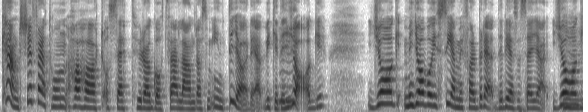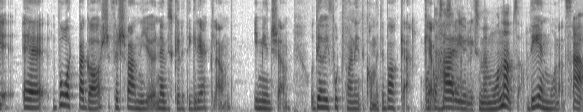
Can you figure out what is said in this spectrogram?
Kanske för att hon har hört och sett hur det har gått för alla andra som inte gör det, vilket Mm. är jag. jag. Men jag var ju semiförberedd, det är det jag ska säga. Jag, Mm. eh, vårt bagage försvann ju när vi skulle till Grekland, i München. Och det har ju fortfarande inte kommit tillbaka. Och det här säga. är ju liksom en månad sedan. Det är en månad sedan. Ja.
